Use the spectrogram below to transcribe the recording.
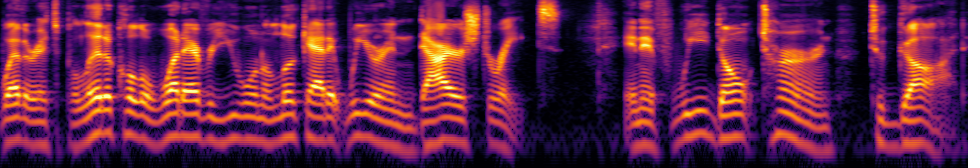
Whether it's political or whatever you want to look at it, we are in dire straits. And if we don't turn to God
